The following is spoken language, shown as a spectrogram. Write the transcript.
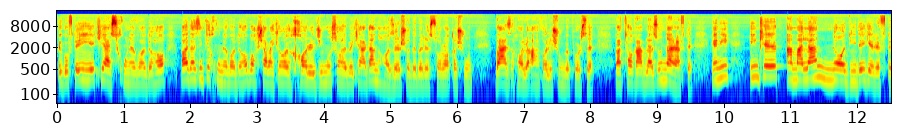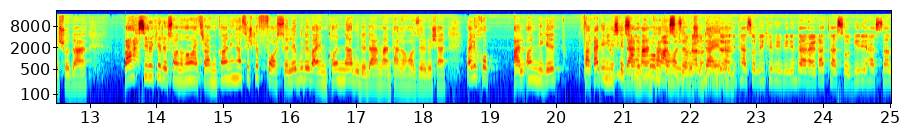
به گفته یکی از خانواده ها بعد از اینکه خانواده ها با شبکه های خارجی مصاحبه کردن حاضر شده بره سراغشون و از حال و احوالشون بپرسه و تا قبل از اون نرفته. یعنی اینکه عملا نادیده گرفته شدن. بحثی رو که رسانه ها مطرح می‌کنن این هستش که فاصله بوده و امکان نبوده در منطقه حاضر بشن. ولی خب الان دیگه فقط این نیست که در منطقه حاضر باشیم دقیقاً. تصاویری که می‌بینیم در حقیقت تصاویری هستن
